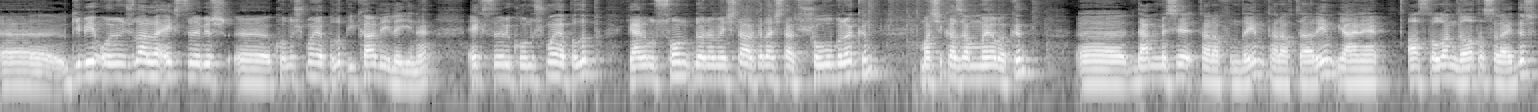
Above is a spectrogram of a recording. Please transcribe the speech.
Ee, gibi oyuncularla ekstra bir e, konuşma yapılıp Icardi ile yine ekstra bir konuşma yapılıp yani bu son dönemeçte arkadaşlar şovu bırakın maçı kazanmaya bakın e, denmesi tarafındayım taraftarıyım. Yani asıl olan Galatasaray'dır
